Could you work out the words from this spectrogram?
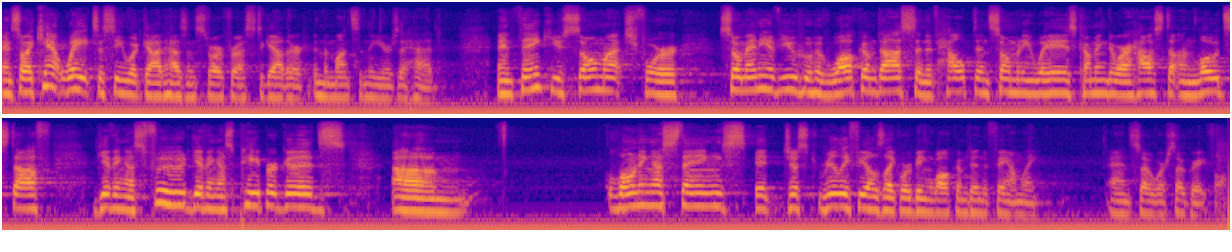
And so I can't wait to see what God has in store for us together in the months and the years ahead. And thank you so much for so many of you who have welcomed us and have helped in so many ways, coming to our house to unload stuff, giving us food, giving us paper goods um, loaning us things. It just really feels like we're being welcomed into family. And so we're so grateful.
